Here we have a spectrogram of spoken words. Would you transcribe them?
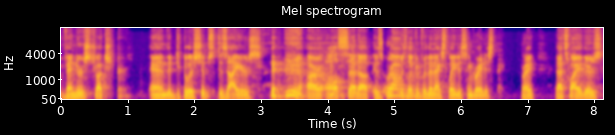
vendor structure and the dealership's desires are all set up, is we're always looking for the next latest and greatest thing, right? That's why there's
